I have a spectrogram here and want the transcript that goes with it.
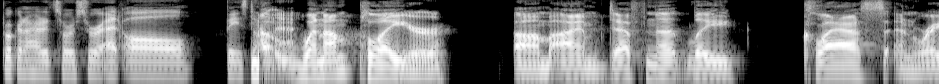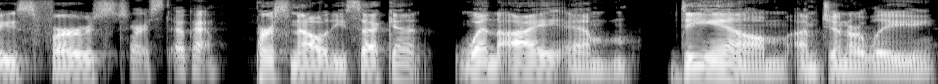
brokenhearted sorcerer at all based on No, that? when I'm player, um, I'm definitely class and race first, First, okay, personality second. When I am DM, I'm generally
